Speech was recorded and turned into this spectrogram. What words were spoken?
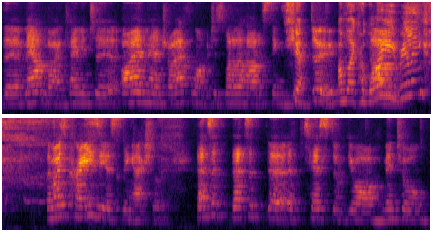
the mountain biking, came into Ironman triathlon, which is one of the hardest things you yeah. can do. I'm like Hawaii, um, really? the most craziest thing, actually that's a that's a, a, test of your mental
